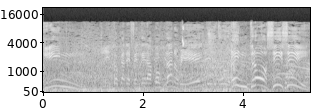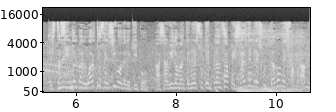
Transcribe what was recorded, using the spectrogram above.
Green. Le toca defender a Bogdanovic. Entró, sí, sí. Está siendo el baluarte ofensivo del equipo. Ha sabido mantener su templanza a pesar del resultado desfavorable.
